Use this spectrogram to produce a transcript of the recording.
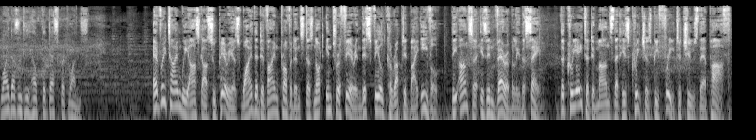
Why doesn't he help the desperate ones? Every time we ask our superiors why the divine providence does not interfere in this field corrupted by evil, the answer is invariably the same. The Creator demands that his creatures be free to choose their path.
